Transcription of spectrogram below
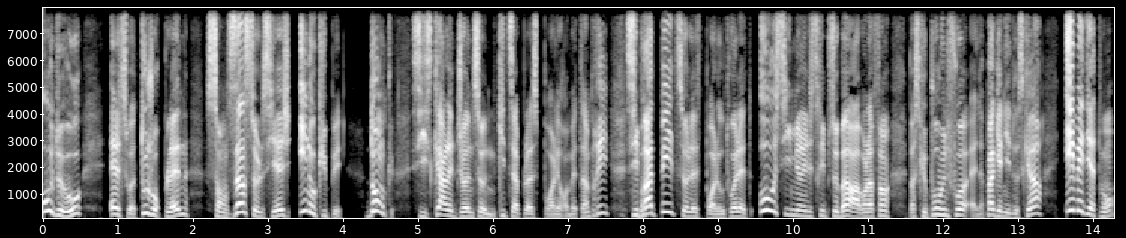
ou de haut, elles soient toujours pleines sans un seul siège inoccupé. Donc, si Scarlett Johansson quitte sa place pour aller remettre un prix, si Brad Pitt se lève pour aller aux toilettes, ou si Meryl Streep se barre avant la fin parce que pour une fois elle n'a pas gagné d'Oscar, immédiatement,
